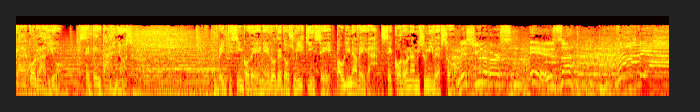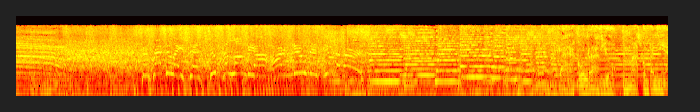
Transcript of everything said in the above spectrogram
Caracol Radio, 70 años. 25 de enero de 2015, Paulina Vega se corona Miss Universo. Miss Universe is Colombia. Congratulations to Colombia, Caracol Radio, más compañía.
